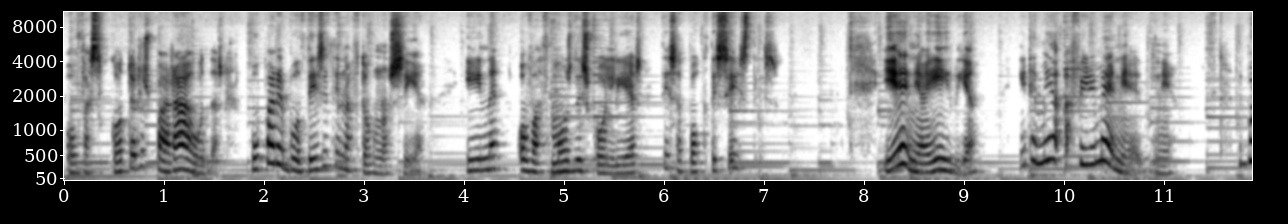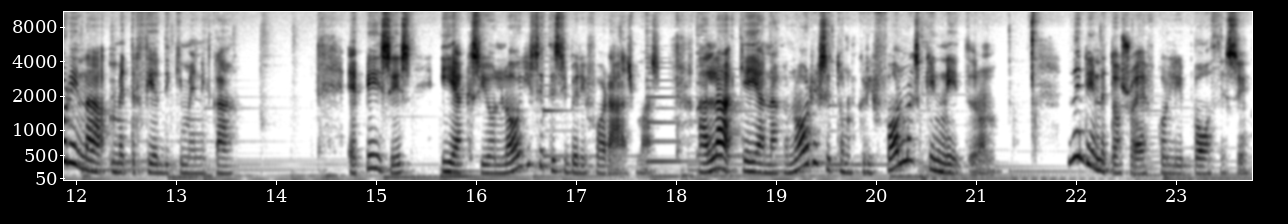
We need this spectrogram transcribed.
Ο βασικότερος παράγοντας που παρεμποδίζει την αυτογνωσία είναι ο βαθμός δυσκολίας της απόκτησής της. Η έννοια η ίδια είναι μια αφηρημένη έννοια. Δεν μπορεί να μετρηθεί αντικειμενικά. Επίσης, η αξιολόγηση της συμπεριφοράς μας, αλλά και η αναγνώριση των κρυφών μας κινήτρων δεν είναι τόσο εύκολη υπόθεση.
